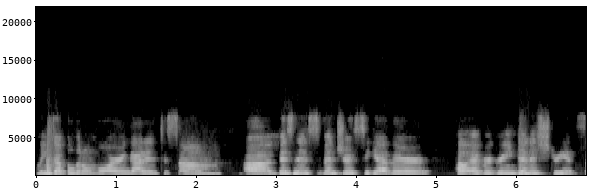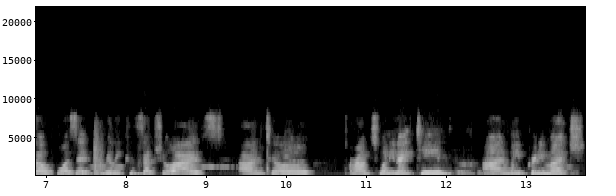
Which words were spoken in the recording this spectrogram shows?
linked up a little more and got into some uh, business ventures together. However, green dentistry itself wasn't really conceptualized uh, until around 2019. And we pretty much,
